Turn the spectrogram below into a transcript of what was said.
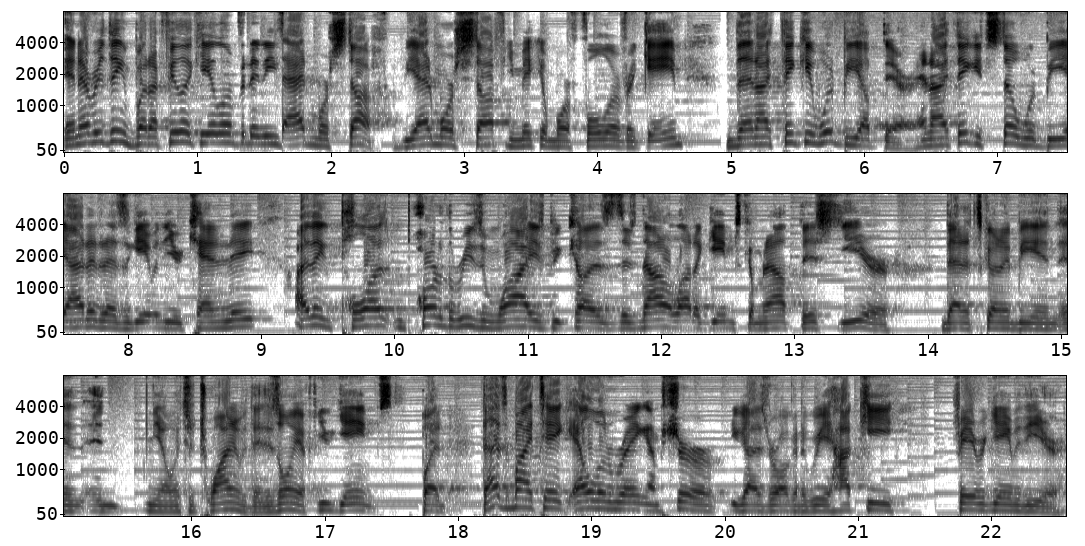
and everything, but I feel like Halo Infinite needs to add more stuff. If you add more stuff, you make it more fuller of a game, then I think it would be up there. And I think it still would be added as a Game of the Year candidate. I think plus, part of the reason why is because there's not a lot of games coming out this year that it's going to be in, in, in you know intertwined with it. There's only a few games, but that's my take. Elden Ring. I'm sure you guys are all going to agree. Haki, favorite game of the year.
